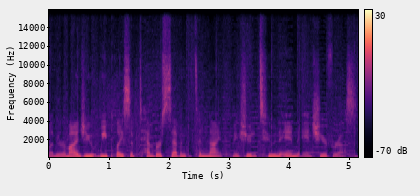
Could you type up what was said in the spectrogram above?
let me remind you, we play September 7th to 9th. Make sure to tune in and cheer for us.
